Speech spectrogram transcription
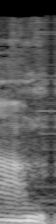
um,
